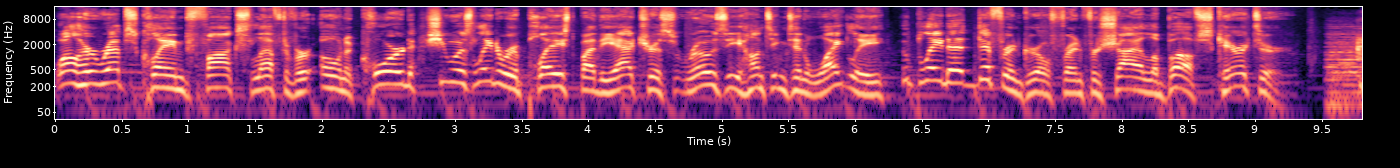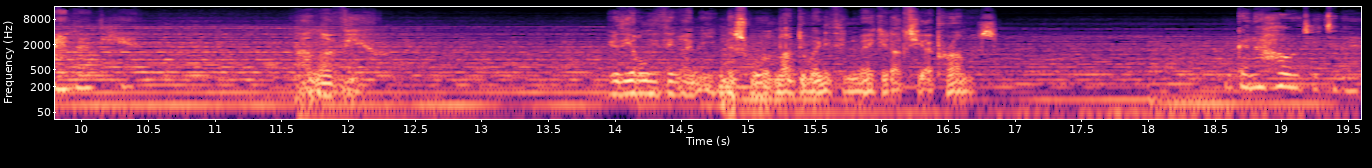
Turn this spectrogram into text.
While her reps claimed Fox left of her own accord, she was later replaced by the actress Rosie Huntington Whiteley, who played a different girlfriend for Shia LaBeouf's character. I love you. You're the only thing I need in this world, and I'll do anything to make it up to you, I promise. I'm gonna hold you to that.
